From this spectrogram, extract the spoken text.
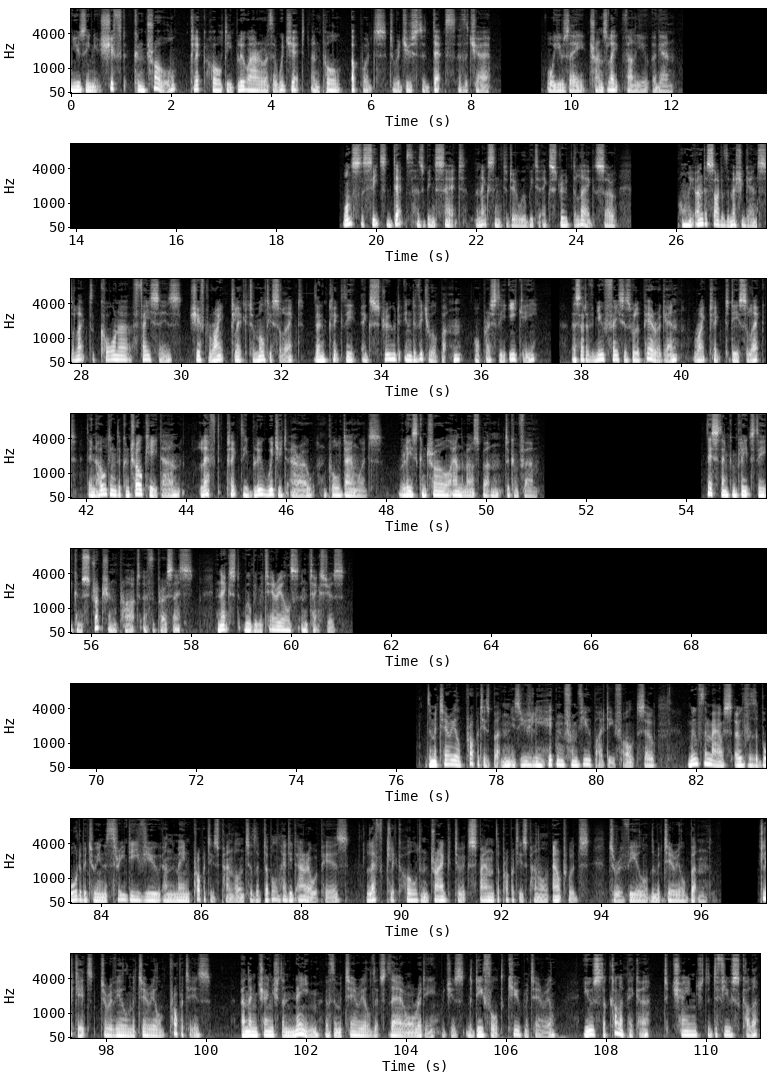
and using Shift Control, click hold the blue arrow of the widget and pull upwards to reduce the depth of the chair or use a translate value again. Once the seat's depth has been set, the next thing to do will be to extrude the leg. So on the underside of the mesh again, select the corner faces, shift right click to multi-select, then click the Extrude Individual button or press the E key. A set of new faces will appear again, right click to deselect, then holding the Control key down, left click the blue widget arrow and pull downwards. Release Control and the mouse button to confirm. This then completes the construction part of the process. Next will be materials and textures. The Material Properties button is usually hidden from view by default, so Move the mouse over the border between the 3D view and the main properties panel until the double-headed arrow appears. left click, hold and drag to expand the properties panel outwards to reveal the material button. Click it to reveal material properties and then change the name of the material that's there already, which is the default cube material. Use the color picker to change the diffuse color.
